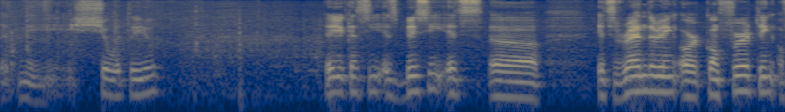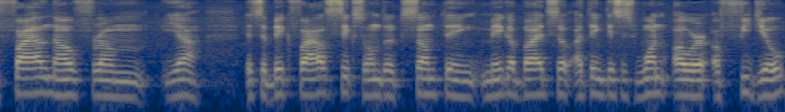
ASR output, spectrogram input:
Let me show it to you. Here you can see it's busy. It's uh, it's rendering or converting a file now from yeah it's a big file 600 something megabytes. So I think this is one hour of video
